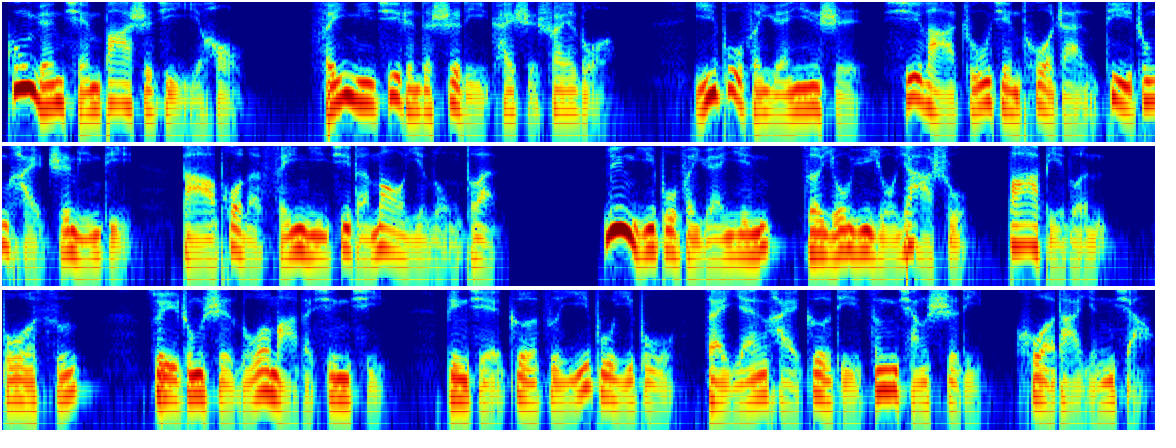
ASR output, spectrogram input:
公元前八世纪以后，腓尼基人的势力开始衰落，一部分原因是希腊逐渐拓展地中海殖民地，打破了腓尼基的贸易垄断。另一部分原因则由于有亚述、巴比伦、波斯，最终是罗马的兴起，并且各自一步一步在沿海各地增强势力、扩大影响。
